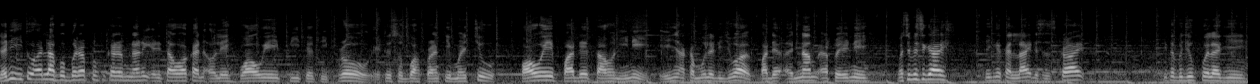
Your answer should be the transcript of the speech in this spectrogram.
Jadi itu adalah beberapa perkara menarik yang ditawarkan oleh Huawei P30 Pro Itu sebuah peranti mercu Huawei pada tahun ini Ini akan mula dijual pada 6 April ini Macam biasa guys, tinggalkan like dan subscribe Kita berjumpa lagi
